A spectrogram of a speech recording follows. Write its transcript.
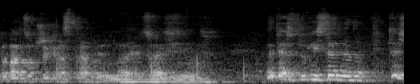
To bardzo przykra sprawa. no. Chociaż z drugiej strony, no, też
